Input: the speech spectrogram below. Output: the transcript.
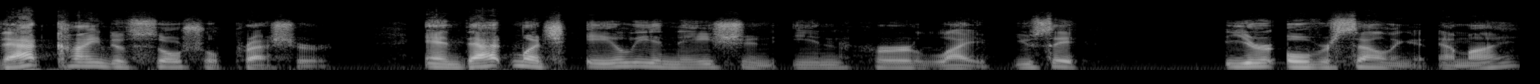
that kind of social pressure, and that much alienation in her life? You say, You're overselling it, am I?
